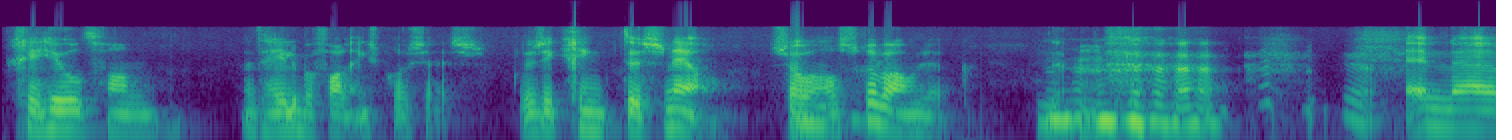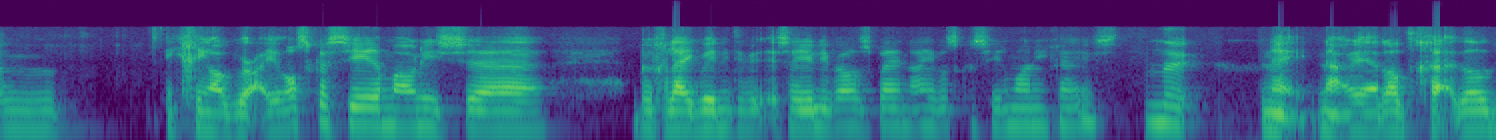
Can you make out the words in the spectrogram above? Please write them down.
geheeld van het hele bevallingsproces. Dus ik ging te snel, zoals mm. gewoonlijk. Ja. ja. En um, ik ging ook weer ayahuasca-ceremonies uh, begeleiden. Ik weet niet, zijn jullie wel eens bij een ayahuasca-ceremonie geweest? Nee. Nee, nou ja, dat, dat,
